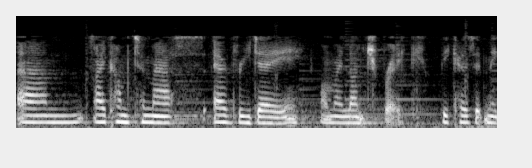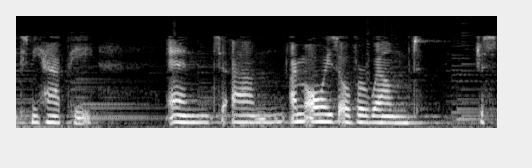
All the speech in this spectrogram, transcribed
um, I come to Mass every day on my lunch break because it makes me happy. And um, I'm always overwhelmed just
